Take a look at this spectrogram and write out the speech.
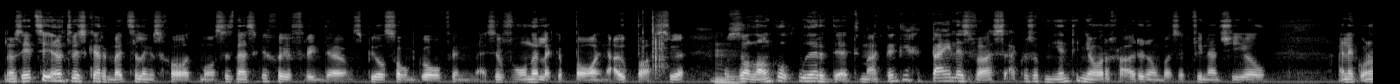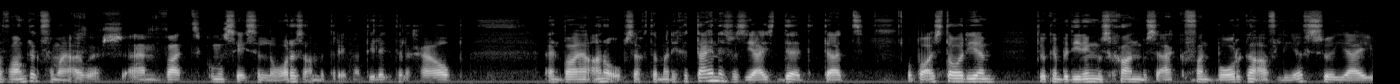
En ons het so een of twee skermutselings gehad, maar ons is nou seker goeie vriende. Ons speel saam golf en hy's 'n wonderlike pa en oupa. So hmm. ons is al lankal oor dit, maar ek dink die getuienis was ek was op 19 jarige ouderdom was ek finansiëel eintlik onafhanklik van my ouers. Ehm um, wat kom ons sê salaris aanbetref, natuurlik het hulle gehelp in baie ander opsigte, maar die getuienis was juist dit dat op baie stadium toe ek in bediening moes gaan, moes ek van borge af leef. So jy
